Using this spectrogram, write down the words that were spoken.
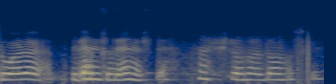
Duvara Bir en dakika. üstte en üstte. Heh, şuralarda olması gerek.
